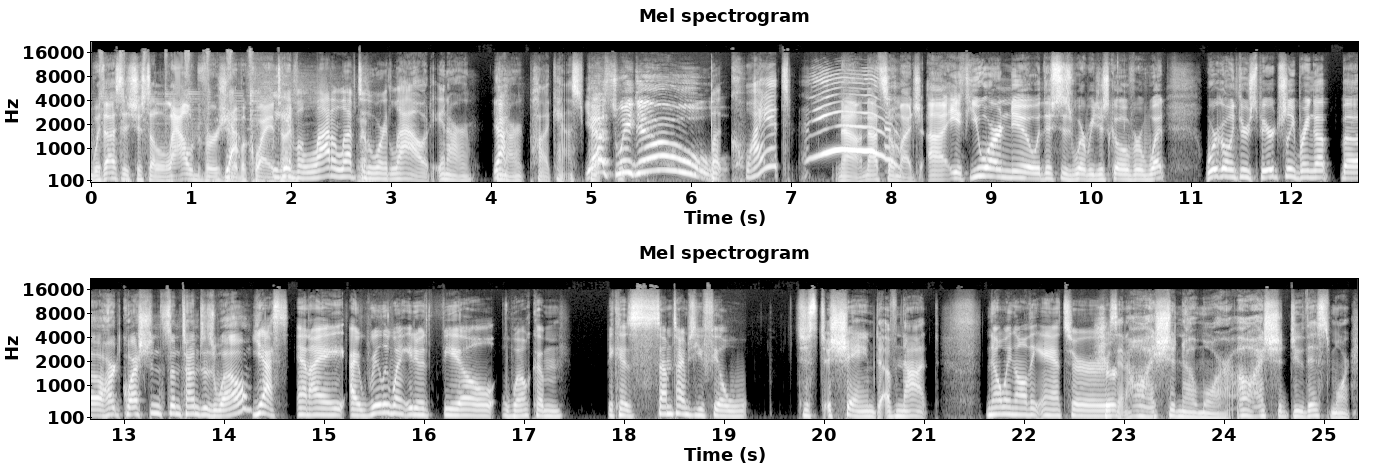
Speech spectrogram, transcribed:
with us, it's just a loud version of a quiet we time. We give a lot of love to the word loud in our in our podcast. yes, we do. But, but quiet? no, not so much. Uh, if you are new, this is where we just go over what we're going through spiritually, bring up uh, hard questions sometimes as well. Yes, and I I really want you to feel welcome because sometimes you feel just ashamed of not knowing all the answers Sure. and oh I should know more. Oh, I should do this more. In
